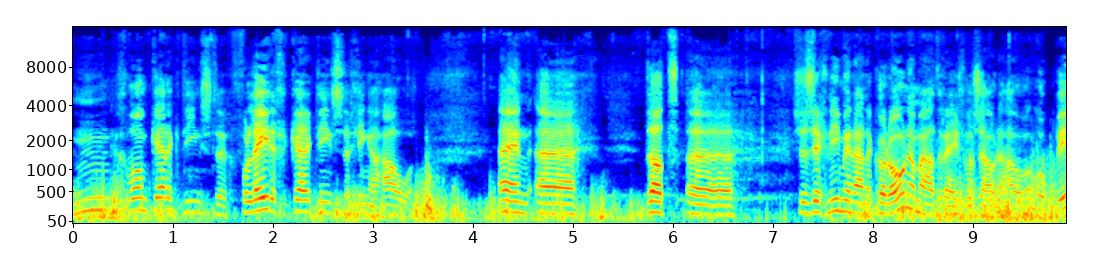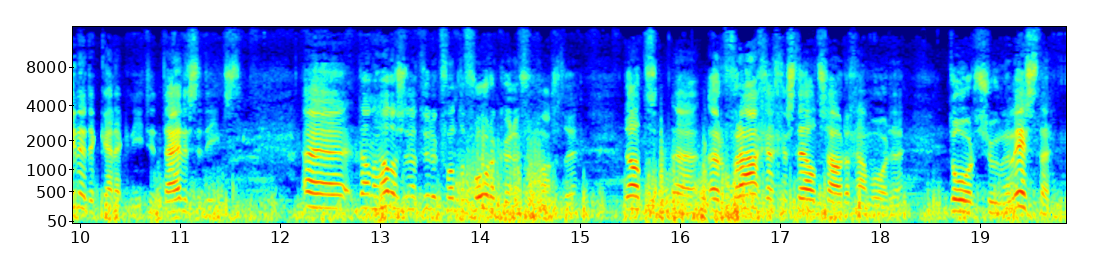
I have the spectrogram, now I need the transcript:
mm, gewoon kerkdiensten, volledige kerkdiensten gingen houden. En uh, dat uh, ze zich niet meer aan de coronamaatregelen zouden houden, ook binnen de kerk niet en tijdens de dienst. Uh, dan hadden ze natuurlijk van tevoren kunnen verwachten dat er vragen gesteld zouden gaan worden door journalisten.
